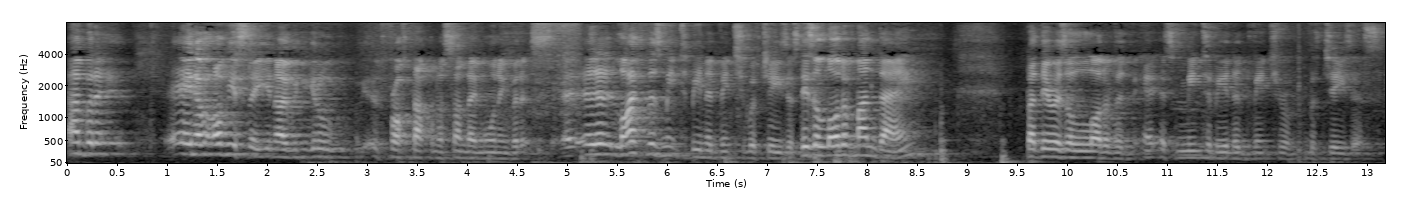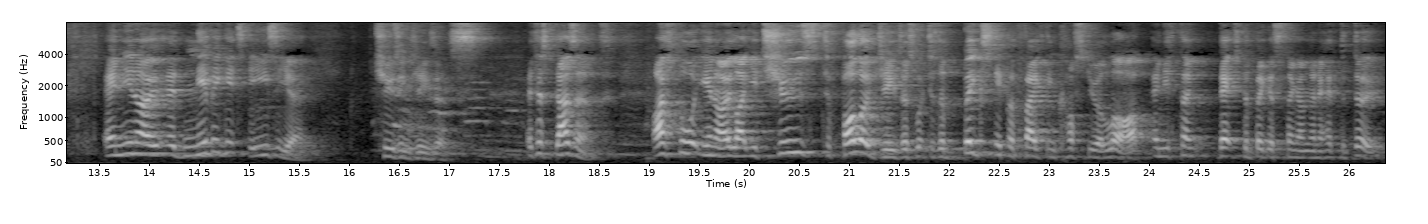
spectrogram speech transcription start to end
Um, but it, and obviously, you know, we can get all frothed up on a Sunday morning, but it's uh, uh, life is meant to be an adventure with Jesus. There's a lot of mundane, but there is a lot of it's meant to be an adventure with Jesus. And you know, it never gets easier choosing Jesus. It just doesn't. I thought, you know, like you choose to follow Jesus, which is a big step of faith and costs you a lot, and you think that's the biggest thing I'm going to have to do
